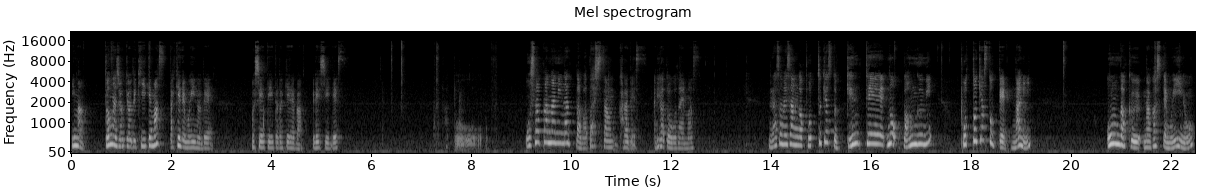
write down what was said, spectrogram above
今どんな状況で聞いてます？だけでもいいので教えていただければ嬉しいですあとお魚になった私さんからですありがとうございます。村雨さんがポッドキャスト限定の番組？ポッドキャストって何？音楽流してもいいの？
